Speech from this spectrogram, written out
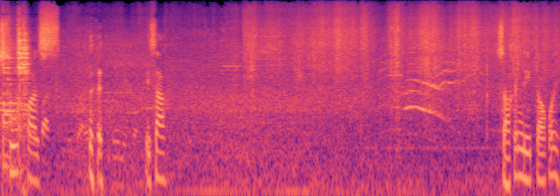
Supas. Isa. Sa akin dito ako eh.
